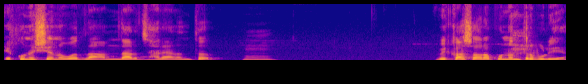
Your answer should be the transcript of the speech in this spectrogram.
एकोणीसशे नव्वदला आमदार झाल्यानंतर. विकासावर आपण नंतर बोलूया.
